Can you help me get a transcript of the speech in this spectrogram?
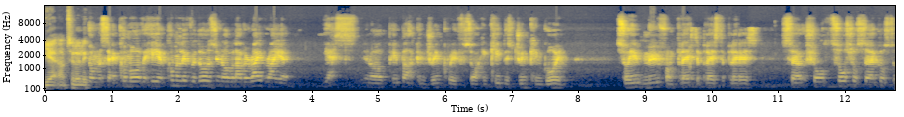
yeah, absolutely. Someone said, "Come over here, come and live with us. You know, we'll have a right riot." Yes, you know, people I can drink with, so I can keep this drinking going. So he moved from place to place to place social, social circles to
